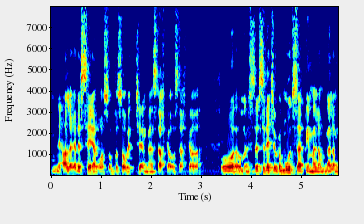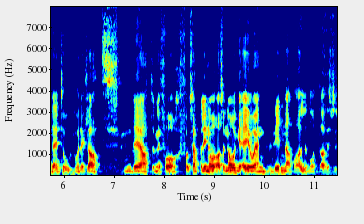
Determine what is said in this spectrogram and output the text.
vi allerede ser, og som for så vidt kommer sterkere og sterkere. Og, og, så, så, det er ikke noen motsetning mellom, mellom, de to. og det er klart det at vi får for i Norge, altså Norge er jo en vinner på alle måter, hvis du,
